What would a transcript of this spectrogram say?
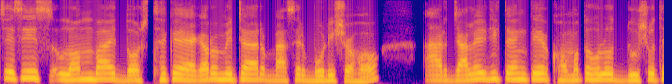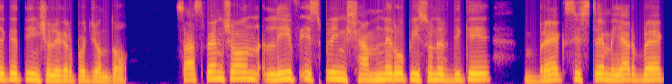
চেসিস লম্বায় দশ থেকে এগারো মিটার, বাসের বডি সহ, আর জ্বালানি ট্যাঙ্কের ক্ষমতা হলো দুশো থেকে তিনশো লিটার পর্যন্ত। সাসপেনশন, লিফ স্প্রিং সামনের ও পিছনের দিকে, brake system, air brake,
